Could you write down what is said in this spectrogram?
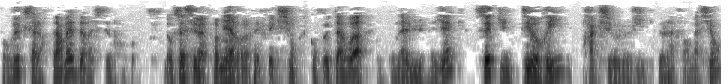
pourvu que ça leur permette de rester au pouvoir. Donc ça, c'est la première réflexion qu'on peut avoir quand on a lu Hayek. C'est une théorie praxéologique de l'information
